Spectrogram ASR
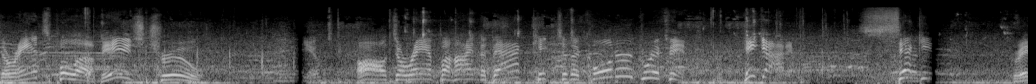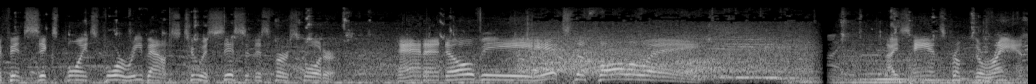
Durant's pull up is true. Oh, Durant behind the back. Kick to the corner. Griffin. He got it. Second. Griffin, six points, four rebounds, two assists in this first quarter. Anunoby hits the fall away. Nice hands from Durant.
